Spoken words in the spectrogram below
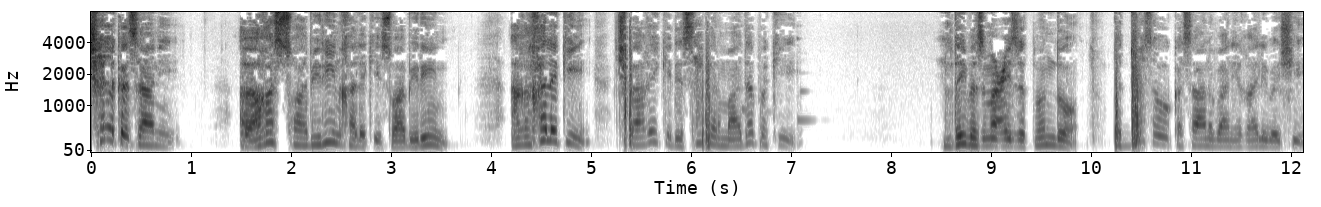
شل کسانی او هغه صابرین خلک صابرین هغه خلک چې باغې کې د صبر ماده پکې نو دوی به زما عزتمندو په دوه سوه کسانو باندې غالب شي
